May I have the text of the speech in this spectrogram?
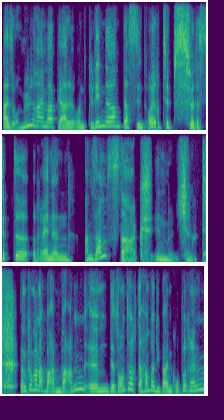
Also Mülheimer, Perle und Gelinder, das sind eure Tipps für das siebte Rennen am Samstag in München. Dann kommen wir nach Baden-Baden. Ähm, der Sonntag, da haben wir die beiden Grupperennen.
